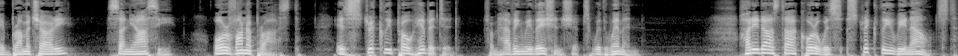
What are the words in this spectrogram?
a brahmachari, sannyasi, or vanaprast is strictly prohibited from having relationships with women. Haridas Thakur was strictly renounced,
